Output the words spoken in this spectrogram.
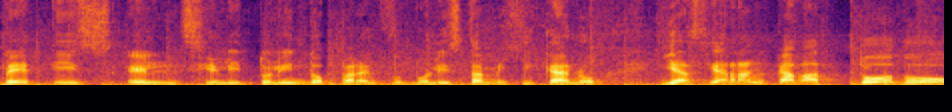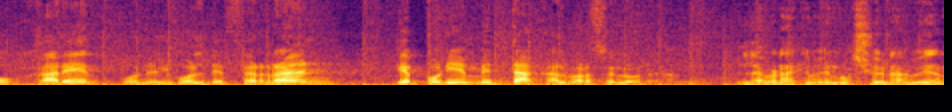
Betis, el cielito lindo para el futbolista mexicano. Y así arrancaba todo Jared con el gol de Ferran que ponía en ventaja al Barcelona. La verdad que me emociona ver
